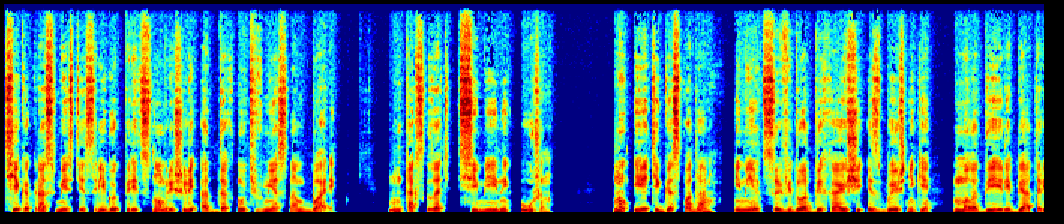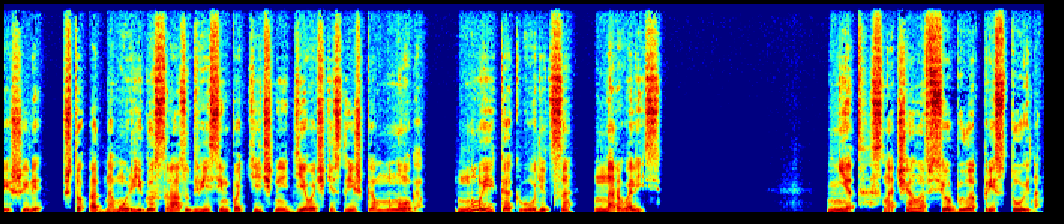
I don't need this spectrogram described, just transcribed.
Те как раз вместе с Риго перед сном решили отдохнуть в местном баре. Ну, так сказать, семейный ужин. Ну и эти господа, имеются в виду отдыхающие СБшники, молодые ребята решили, что одному Риго сразу две симпатичные девочки слишком много. Ну и, как водится, нарвались. Нет, сначала все было пристойно.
